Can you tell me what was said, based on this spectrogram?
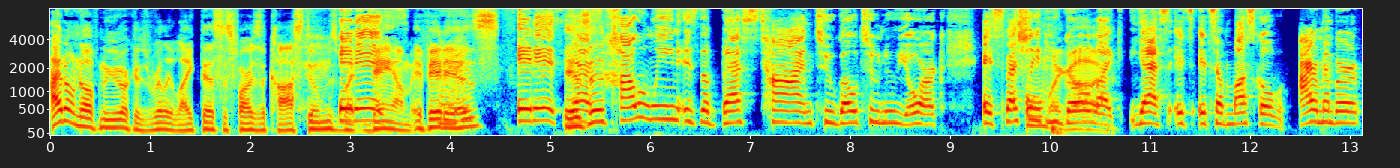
I don't know if New York is really like this as far as the costumes, but damn, if it Mhm. is, It is. Is yes. it? Halloween is the best time to go to New York, especially Oh if you go God. like yes, it's it's a must go. I remember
